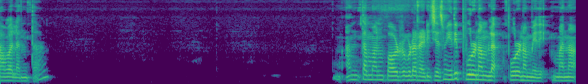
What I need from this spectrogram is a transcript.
రావాలంతా అంతా మనం పౌడర్ కూడా రెడీ చేసాం. ఇది పూర్ణంలా పూర్ణం ఇది. మన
